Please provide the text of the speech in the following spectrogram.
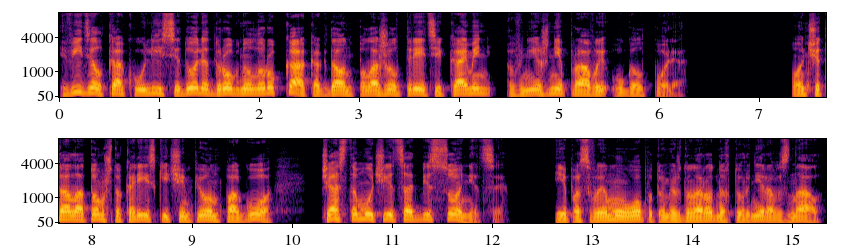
видел, как у Ли Сидоля дрогнула рука, когда он положил третий камень в нижний правый угол поля. Он читал о том, что корейский чемпион по ГО часто мучается от бессонницы, и по своему опыту международных турниров знал,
